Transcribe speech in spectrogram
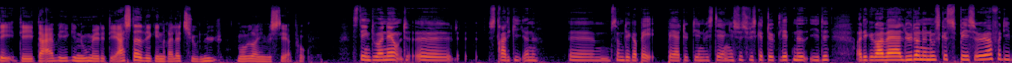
det, det, der er vi ikke endnu med det. Det er stadigvæk en relativt ny måde at investere på. Sten, du har nævnt øh, strategierne, øh, som ligger bag bæredygtig investering. Jeg synes, vi skal dykke lidt ned i det. Og det kan godt være, at lytterne nu skal spidse ører, for de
